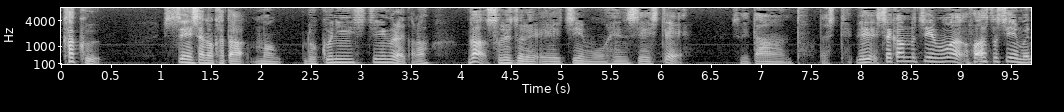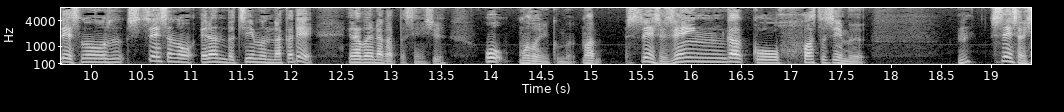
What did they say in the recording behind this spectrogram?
各出演者の方、まあ、6人、7人ぐらいかな？が、それぞれ、えチームを編成して、それでダーンと出して。で、セカンドチームは、ファーストチームで、その出演者の選んだチームの中で選ばれなかった選手を元に組む。まあ、出演者全員が、こう、ファーストチーム、ん？出演者の一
